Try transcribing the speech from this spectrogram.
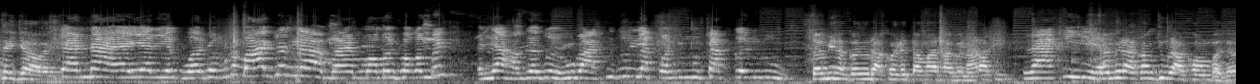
થઈ જાવ યાર એક વાર હું તો બહાર જ ગયા મારા મોબાઈલ ફોકમ ભાઈ એટલે હગે તો એવું રાખ્યું તું એટલે પનીરનું શાક કર્યું તમે હગનું રાખો એટલે તમારે હગો ના રાખી. રાખી લે તમે રાખો આમ ચૂપ રાખો આમ બધા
